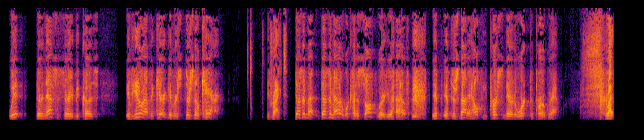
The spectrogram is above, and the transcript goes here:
we, they're necessary because if you don't have the caregivers, there's no care. It right. Doesn't ma- doesn't matter what kind of software you have if if there's not a healthy person there to work the program. Right.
